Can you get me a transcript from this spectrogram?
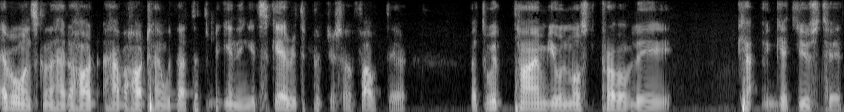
everyone's going to have a hard have a hard time with that at the beginning. It's scary to put yourself out there, but with time, you will most probably ca- get used to it.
